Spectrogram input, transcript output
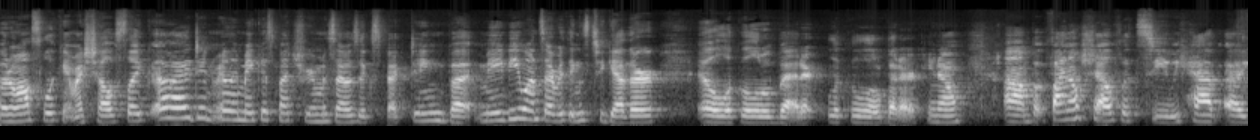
but I'm also looking at my shelves like, oh, I didn't really make as much room as I was expecting, but maybe once everything's together, it'll look a little better, look a little better, you know? Um, but final shelf, let's see, we have a,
